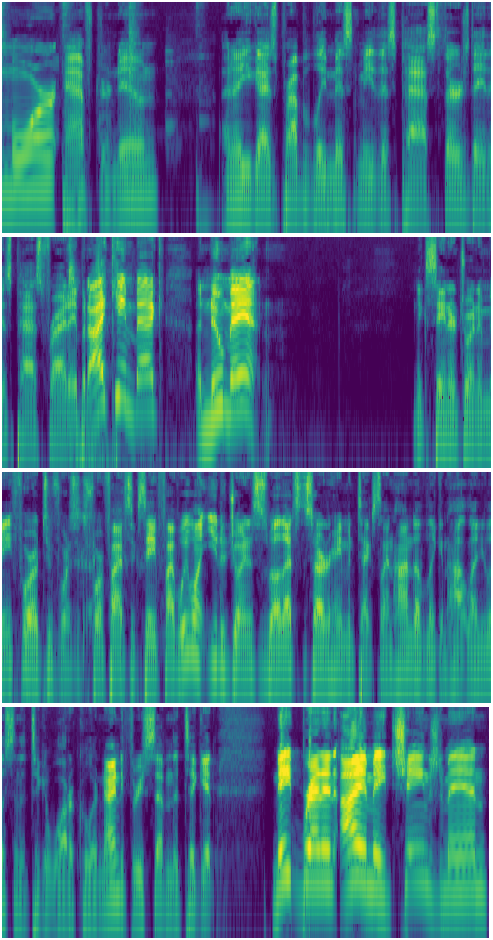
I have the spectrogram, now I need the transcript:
more afternoon. I know you guys probably missed me this past Thursday, this past Friday, but I came back a new man. Nick Sainer joining me, 402 464 5685. We want you to join us as well. That's the Sartor Hamann text line, Honda Lincoln Hotline. You listen to the Ticket Water Cooler, 93.7 The Ticket. Nate Brennan, I am a changed man.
